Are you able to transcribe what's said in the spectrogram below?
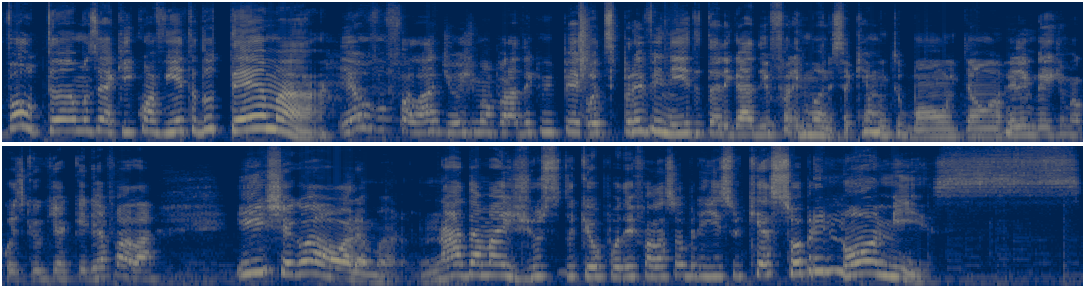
Voltamos aqui com a vinheta do tema. Eu vou falar de hoje uma parada que me pegou desprevenido, tá ligado? E eu falei, mano, isso aqui é muito bom. Então eu relembrei de uma coisa que eu já queria falar. E chegou a hora, mano. Nada mais justo do que eu poder falar sobre isso, que é sobre nomes.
